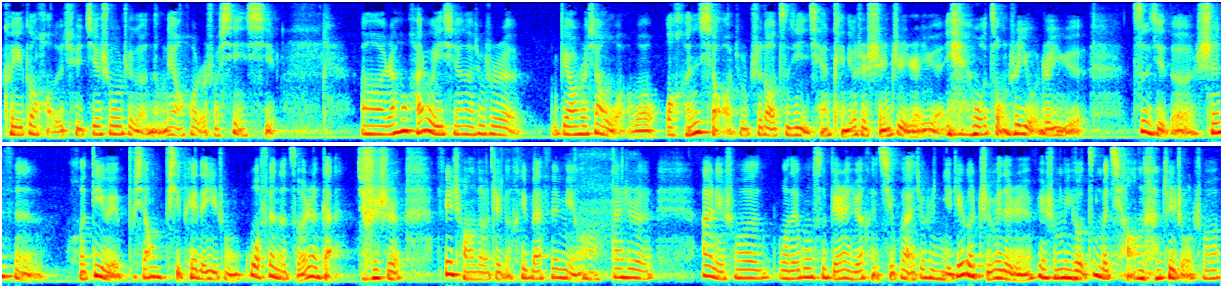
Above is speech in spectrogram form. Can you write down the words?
可以更好的去接收这个能量或者说信息。嗯，然后还有一些呢，就是。比方说像我，我我很小就知道自己以前肯定是神职人员，因为我总是有着与自己的身份和地位不相匹配的一种过分的责任感，就是非常的这个黑白分明啊。但是按理说我在公司，别人也觉得很奇怪，就是你这个职位的人为什么有这么强的这种说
